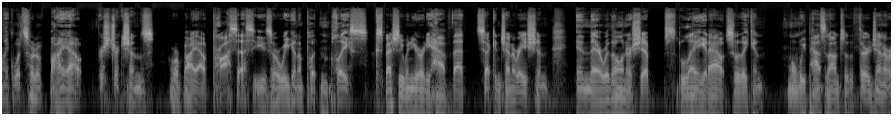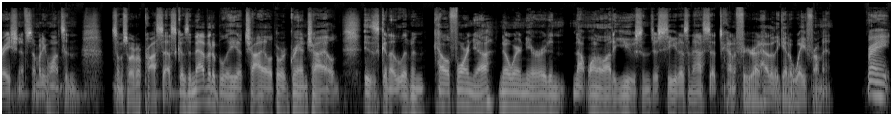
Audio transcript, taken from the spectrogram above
Like what sort of buyout restrictions or buyout processes are we going to put in place, especially when you already have that second generation in there with ownership, laying it out so they can when we pass it on to the third generation if somebody wants in some sort of a process because inevitably a child or a grandchild is going to live in California, nowhere near it, and not want a lot of use and just see it as an asset to kind of figure out how do they get away from it. Right.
